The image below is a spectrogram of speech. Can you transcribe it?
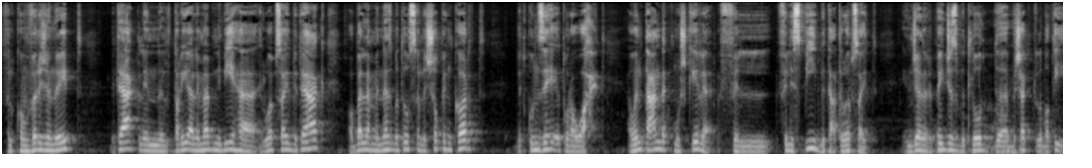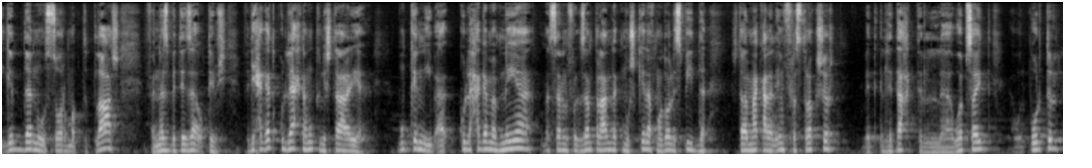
في ال conversion rate بتاعك لأن الطريقة اللي مبني بيها ال website بتاعك عقبال لما الناس بتوصل لل shopping cart بتكون زهقت وروحت. أو انت عندك مشكلة في ال في ال speed بتاعت ال website. in general pages بت load بشكل بطيء جدا والصور ما بتطلعش فالناس بتزهق وتمشي فدي حاجات كلها إحنا ممكن نشتغل عليها. ممكن يبقى كل حاجة مبنية مثلا for example عندك مشكلة في موضوع ال speed ده اشتغل معاك على ال infrastructure اللي تحت ال website أو ال portal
